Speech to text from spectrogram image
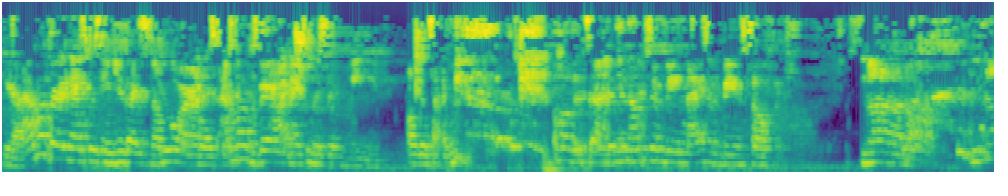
Yeah, I'm a very nice person. You guys know. You are. A I'm a very nice person. Me all the time, all the time. You know, between being nice and being selfish. No, no, no, no,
